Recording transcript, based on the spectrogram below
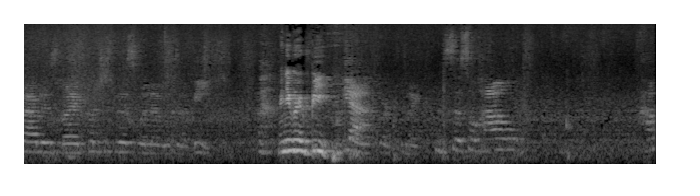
about is my consciousness when I was a bee. When you were a bee. Yeah, or like so. So how how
